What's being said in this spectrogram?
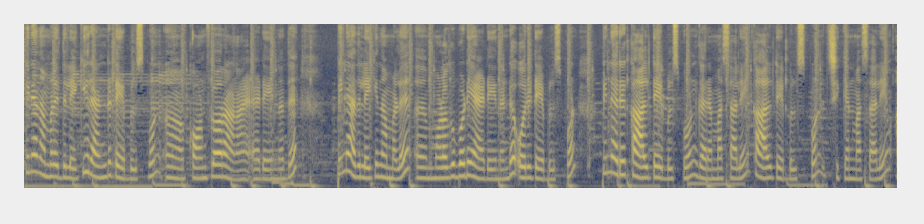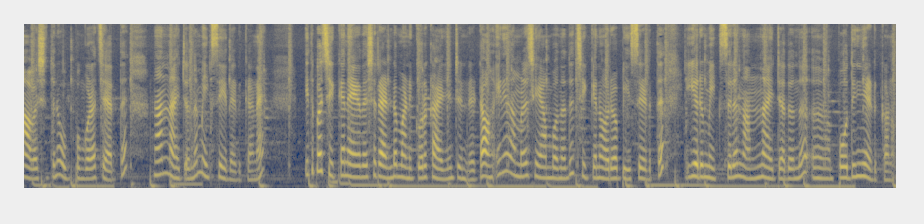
പിന്നെ നമ്മൾ ഇതിലേക്ക് രണ്ട് ടേബിൾ സ്പൂൺ കോൺഫ്ലോർ ആണ് ആഡ് ചെയ്യുന്നത് പിന്നെ അതിലേക്ക് നമ്മൾ മുളക് പൊടി ആഡ് ചെയ്യുന്നുണ്ട് ഒരു ടേബിൾ സ്പൂൺ പിന്നെ ഒരു കാൽ ടേബിൾ സ്പൂൺ ഗരം മസാലയും കാൽ ടേബിൾ സ്പൂൺ ചിക്കൻ മസാലയും ആവശ്യത്തിന് ഉപ്പും കൂടെ ചേർത്ത് നന്നായിട്ടൊന്ന് മിക്സ് ചെയ്തെടുക്കണേ. ഇതിപ്പോൾ ചിക്കൻ ഏകദേശം രണ്ട് മണിക്കൂർ കഴിഞ്ഞിട്ടുണ്ട് കേട്ടോ ഇനി നമ്മൾ ചെയ്യാൻ പോകുന്നത് ചിക്കൻ ഓരോ പീസ് എടുത്ത് ഈ ഒരു മിക്സിൽ നന്നായിട്ട് അതൊന്ന് പൊതിഞ്ഞെടുക്കണം.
